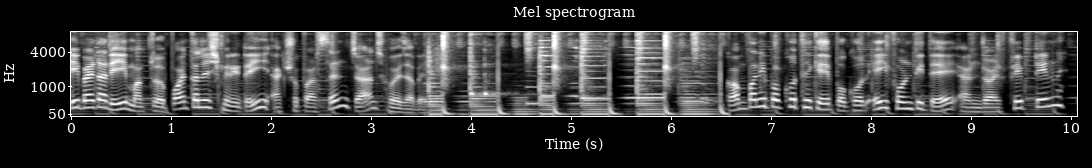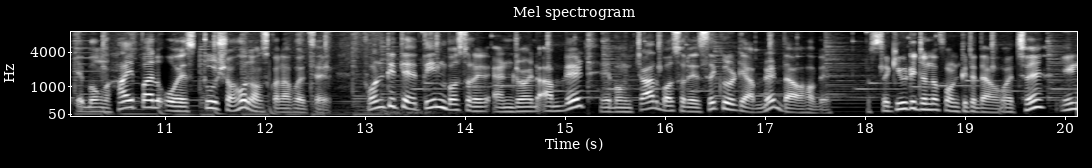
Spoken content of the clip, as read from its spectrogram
এই ব্যাটারি মাত্র পঁয়তাল্লিশ মিনিটেই একশো পার্সেন্ট চার্জ হয়ে যাবে। কোম্পানি পক্ষ থেকে পোকোর এই ফোনটিতে অ্যান্ড্রয়েড ফিফটিন এবং হাইপার ওএস টু সহ লঞ্চ করা হয়েছে। ফোনটিতে তিন বছরের অ্যান্ড্রয়েড আপডেট এবং চার বছরের সিকিউরিটি আপডেট দেওয়া হবে। সিকিউরিটির জন্য ফোনটিতে দেওয়া হয়েছে ইন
